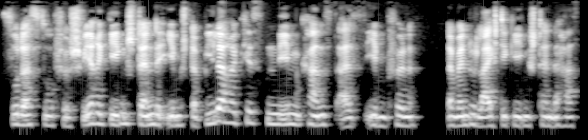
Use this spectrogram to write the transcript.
so dass du für schwere Gegenstände eben stabilere Kisten nehmen kannst, als eben für, wenn du leichte Gegenstände hast.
